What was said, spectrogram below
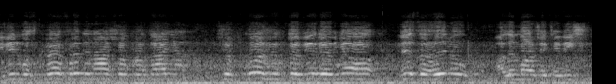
і Він воскрес ради нашого оправдання, щоб кожен, хто вірив в нього, не загинув, але мав життя вічне.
